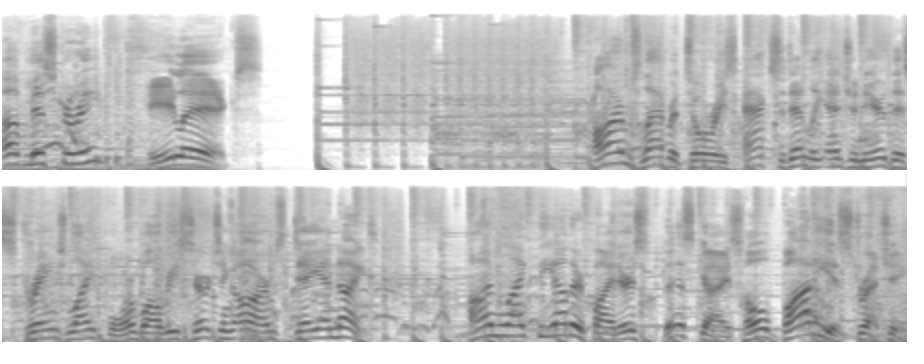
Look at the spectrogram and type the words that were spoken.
of mystery? Helix. ARMS Laboratories accidentally engineered this strange life form while researching arms day and night. Unlike the other fighters, this guy's whole body is stretching.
